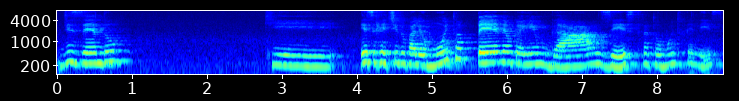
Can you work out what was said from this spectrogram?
dizendo que esse retiro valeu muito a pena, eu ganhei um gás extra, estou muito feliz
